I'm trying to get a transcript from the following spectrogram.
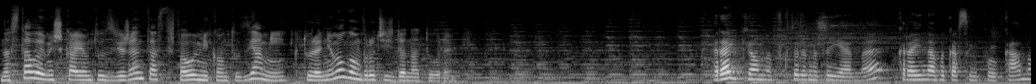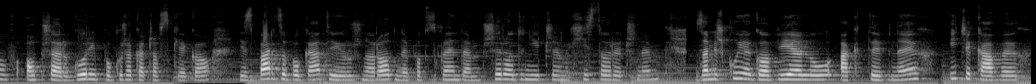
Na stałe mieszkają tu zwierzęta z trwałymi kontuzjami, które nie mogą wrócić do natury. Region, w którym żyjemy, kraina wygasłych wulkanów, obszar gór i Pogórza Kaczawskiego jest bardzo bogaty i różnorodny pod względem przyrodniczym, historycznym. Zamieszkuje go wielu aktywnych i ciekawych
